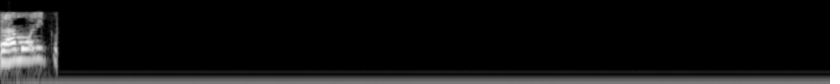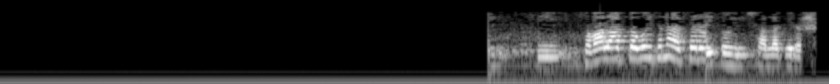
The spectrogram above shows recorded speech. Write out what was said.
السلام علیکم۔ سوال آپ کا وہی تھا نا سر تو انشاءاللہ شاء اللہ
